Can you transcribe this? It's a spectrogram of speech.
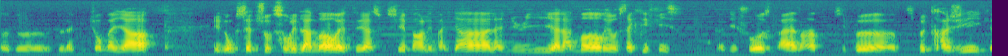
de, de la culture maya. Et donc cette chauve-souris de la mort était associée par les Mayas à la nuit, à la mort et au sacrifice. Donc, des choses quand même hein, un petit peu, un petit peu tragiques,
